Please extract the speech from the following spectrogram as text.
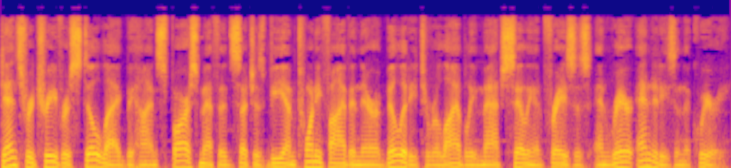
dense retrievers still lag behind sparse methods such as BM25 in their ability to reliably match salient phrases and rare entities in the query.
